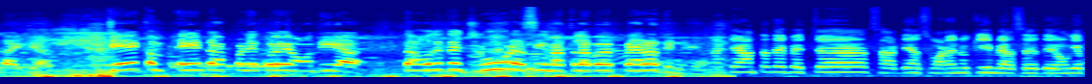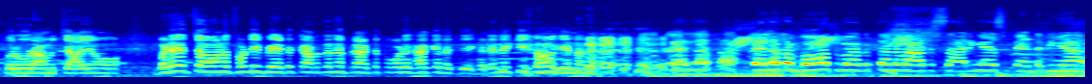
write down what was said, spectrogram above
ਲਾਈ ਆ। ਜੇ ਕੰਪਲੇਂਟ ਆਪਣੇ ਕੋਲੇ ਆਉਂਦੀ ਆ ਤਾਂ ਉਹਦੇ ਤੇ ਜ਼ਰੂਰ ਅਸੀਂ ਮਤਲਬ ਪਹਿਰਾ ਦਿੰਦੇ ਆ। ਕਿ ਅੰਤ ਦੇ ਵਿੱਚ ਸਾਡੀਆਂ ਸਵਾਣੀਆਂ ਨੂੰ ਕੀ ਮੈਸੇਜ ਦਿਓਗੇ? ਪ੍ਰੋਗਰਾਮ ਚ ਆਇਓ ਬੜੇ ਚਾਅ ਨਾਲ ਤੁਹਾਡੀ ਵੇਟ ਕਰਦੇ ਨੇ ਬ੍ਰੈਡ ਪਕੌੜੇ ਖਾ ਕੇ ਰੱਜੇ ਖੜੇ ਨੇ। ਕੀ ਕਹੋਗੇ ਇਹਨਾਂ ਨੂੰ? ਪਹਿਲਾਂ ਤਾਂ ਪਹਿਲਾਂ ਤਾਂ ਬਹੁਤ ਬਹੁਤ ਧੰਨਵਾਦ ਸਾਰੀਆਂ ਇਸ ਪਿੰਡ ਦੀਆਂ।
